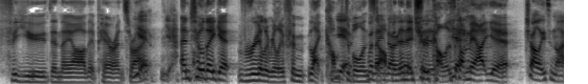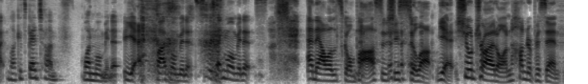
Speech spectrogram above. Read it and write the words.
for you than they are their parents, right? Yeah, yeah. Until they get really, really fam- like comfortable and stuff, and then their true colours yeah. come out. Yeah, Charlie tonight, like it's bedtime. One more minute. yeah. Five more minutes. Ten more minutes. An hour's gone past and she's still up. Yeah, she'll try it on, hundred percent.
